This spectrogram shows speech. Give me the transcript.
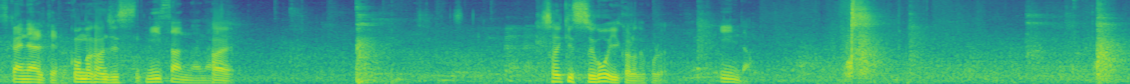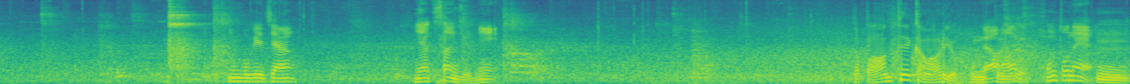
使い慣れてる。こんな感じですね。237、はい。最近すごいいいからねこれ。い、いんだ。金ボケちゃん。232やっぱ安定感はあるよ本当に。ある。本当ね、うん。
